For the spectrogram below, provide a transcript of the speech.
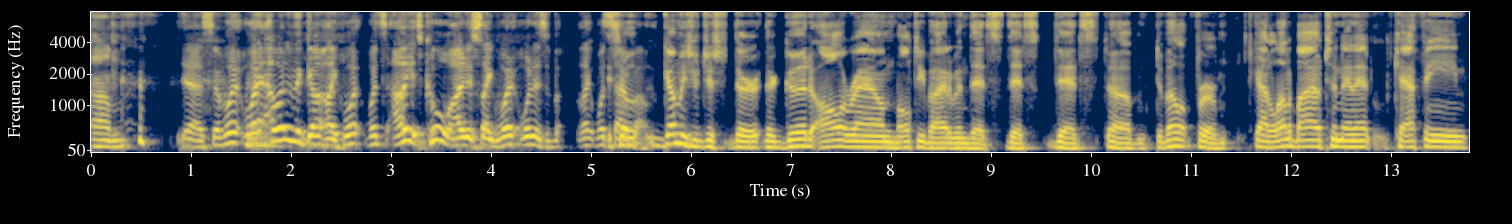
Um, Yeah. So what? What? What are the gum? Like what? What's? I think it's cool. I just like what? What is like? What's that So about? gummies are just they're they're good all around multivitamin that's that's that's um, developed for got a lot of biotin in it, caffeine.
